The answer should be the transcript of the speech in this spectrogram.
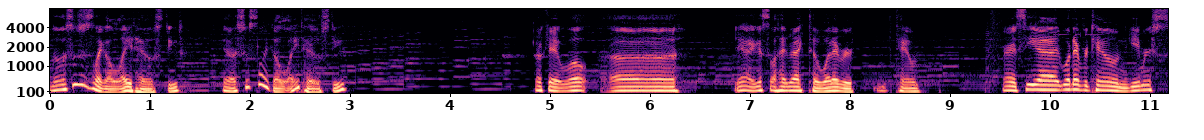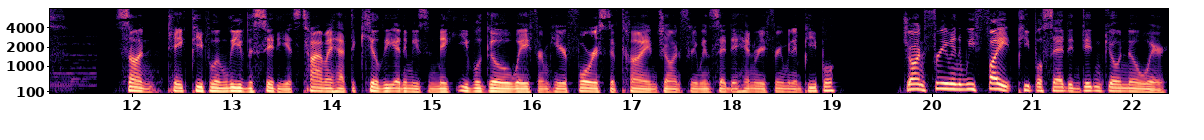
no, this is just like a lighthouse, dude. Yeah, it's just like a lighthouse, dude. Okay, well, uh, yeah, I guess I'll head back to whatever town. All right, see you at whatever town, gamers. Son, take people and leave the city. It's time I have to kill the enemies and make evil go away from here. Forest of time, John Freeman said to Henry Freeman and people. John Freeman, we fight, people said, and didn't go nowhere.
